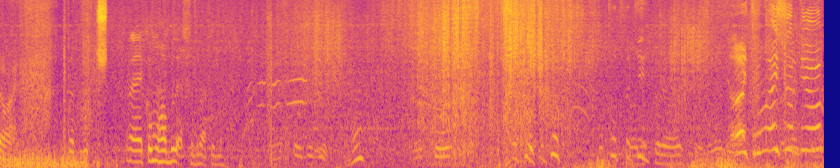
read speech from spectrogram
Ну давай. Треба якомога ближче брати. Отут, отут, отут такі. Ай, тримай, Артем!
